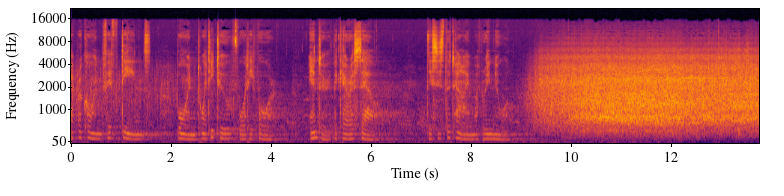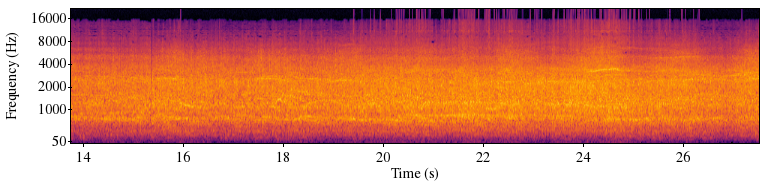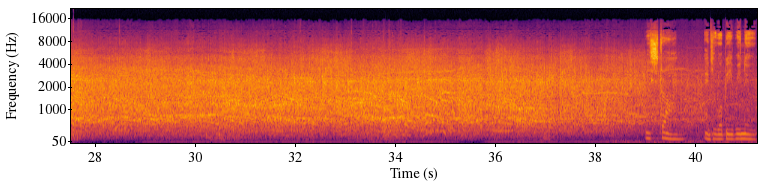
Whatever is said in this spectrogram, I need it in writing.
Capricorn 15s, born 2244. Enter the carousel. This is the time of renewal. Be strong, and you will be renewed.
